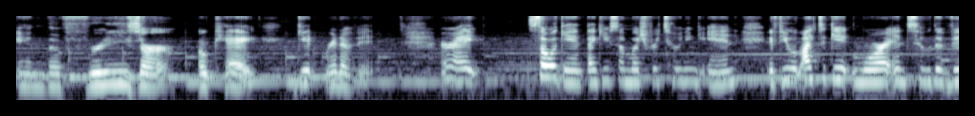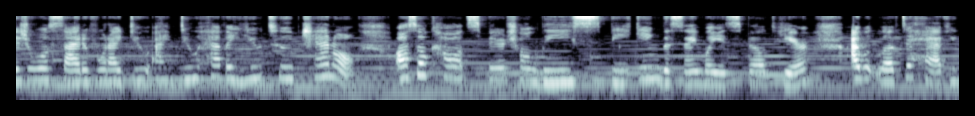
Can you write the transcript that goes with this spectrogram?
in the freezer. Okay? Get rid of it. All right. So, again, thank you so much for tuning in. If you would like to get more into the visual side of what I do, I do have a YouTube channel, also called Spiritually Speaking, the same way it's spelled here. I would love to have you.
